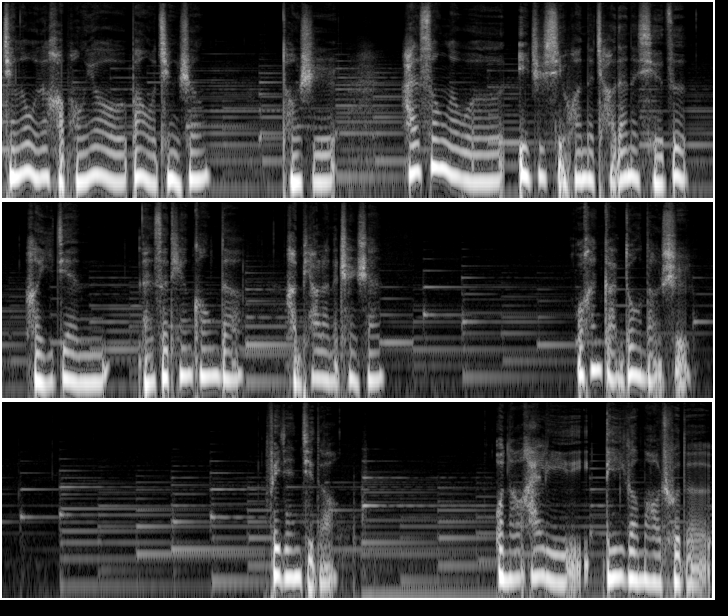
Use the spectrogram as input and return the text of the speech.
请了我的好朋友帮我庆生，同时还送了我一只喜欢的乔丹的鞋子和一件蓝色天空的很漂亮的衬衫。我很感动，当时。非奸即盗，我脑海里第一个冒出的，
